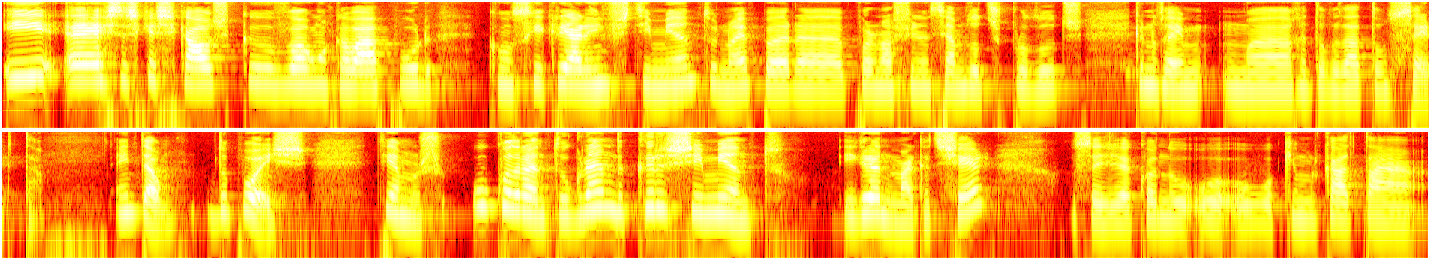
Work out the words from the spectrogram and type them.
e é estas cash cows que vão acabar por conseguir criar investimento, não é? Para, para nós financiarmos outros produtos que não têm uma rentabilidade tão certa. Então, depois temos o quadrante do grande crescimento e grande market share, ou seja, quando o, o aqui o mercado está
